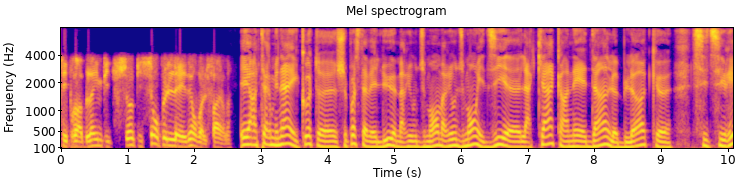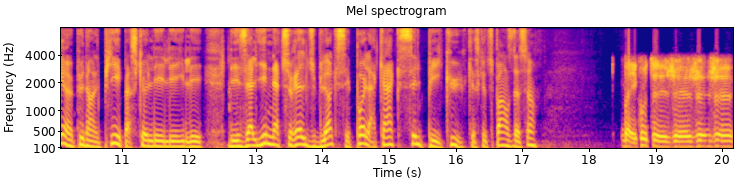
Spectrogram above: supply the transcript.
ses, problèmes puis tout ça. Puis si on peut l'aider, on va le faire. Là. Et en terminant, écoute, euh, je sais pas si tu avais lu euh, Mario Dumont. Mario Dumont, il dit euh, la CAQ, en aidant le bloc, s'est tiré un peu dans le pied parce que les, les, les, les alliés naturels du bloc, c'est pas la CAQ, c'est le PQ. Qu'est-ce que tu penses de ça? Ben écoute, je, je, je,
